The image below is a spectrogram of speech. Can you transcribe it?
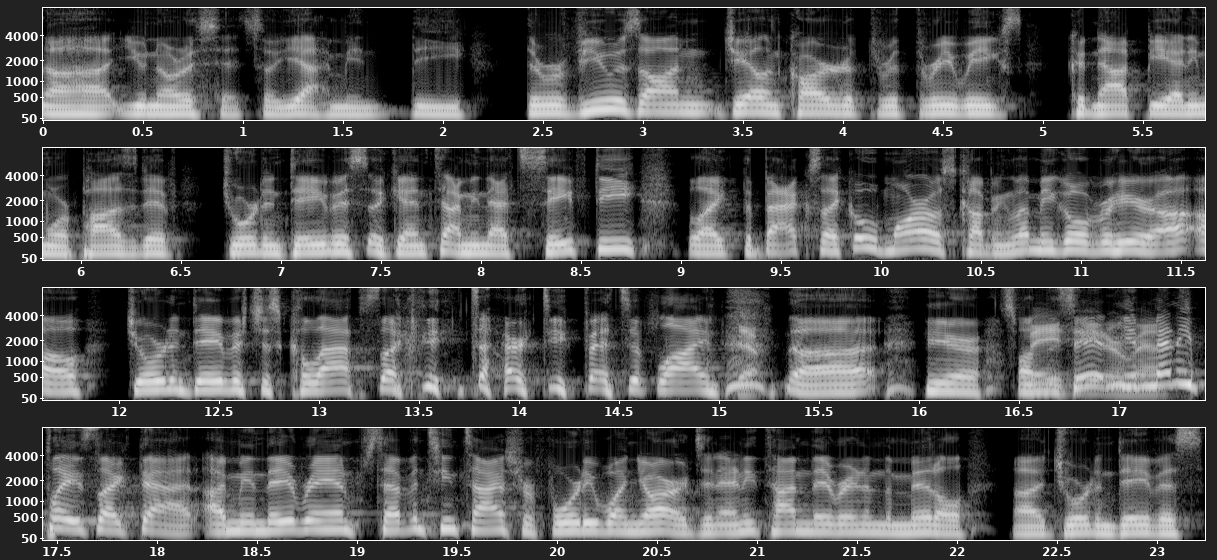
uh, you notice it. So yeah, I mean the the reviews on Jalen Carter through three weeks could not be any more positive. Jordan Davis again. I mean that safety, like the back's like, oh, Morrow's coming. Let me go over here. Uh oh, Jordan Davis just collapsed like the entire defensive line Yep. uh, here on the Space same. eater. Many plays like that. I mean, they ran 17 times for 41 yards, and anytime they ran in the middle, uh, Jordan Davis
